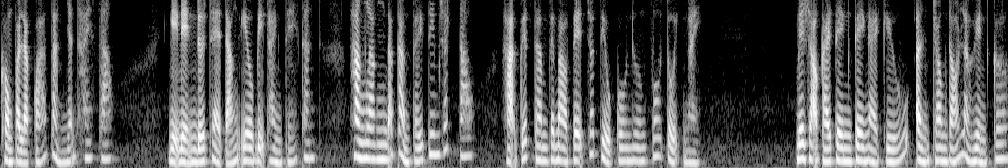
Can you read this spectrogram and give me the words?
không phải là quá tàn nhẫn hay sao? Nghĩ đến đứa trẻ đáng yêu bị thành thế thân, Hàng Lăng đã cảm thấy tim rất đau, hạ quyết tâm phải bảo vệ cho tiểu cô nương vô tội này. Biết rõ cái tên cây ngải cứu ẩn trong đó là huyền cơ,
